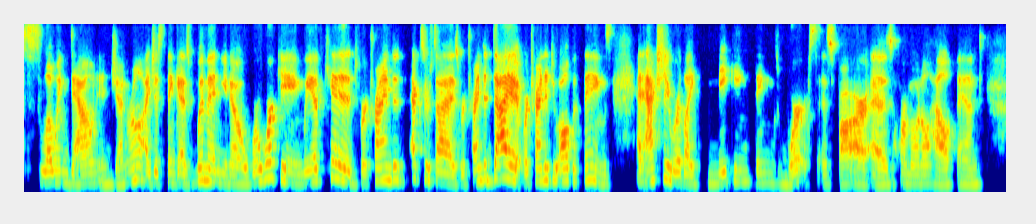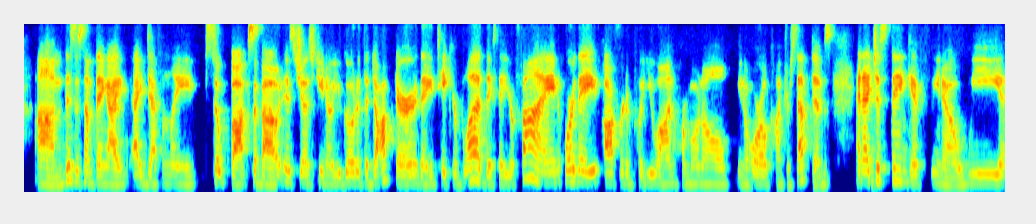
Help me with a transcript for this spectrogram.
slowing down in general. I just think as women, you know, we're working, we have kids, we're trying to exercise, we're trying to diet, we're trying to do all the things. And actually, we're like making things worse as far as hormonal health and um, this is something I, I definitely soapbox about is just, you know, you go to the doctor, they take your blood, they say you're fine, or they offer to put you on hormonal, you know, oral contraceptives. And I just think if, you know, we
